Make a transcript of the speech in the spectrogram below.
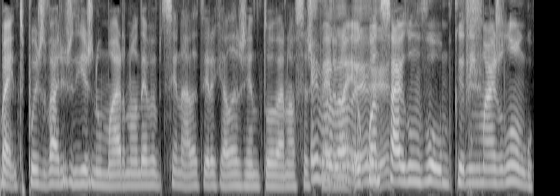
Bem, depois de vários dias no mar, não deve apetecer nada ter aquela gente toda à nossa espera. não verdade, é? Eu, é, quando é. saio de um voo um bocadinho mais longo,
